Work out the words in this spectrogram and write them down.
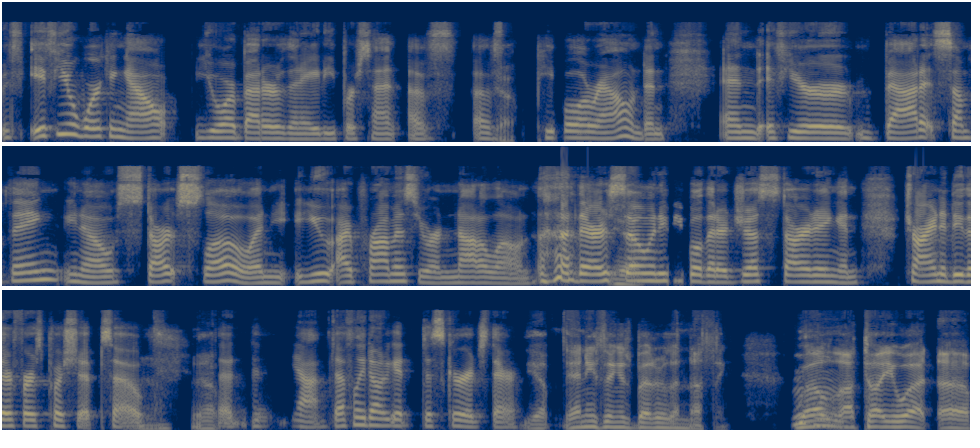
if, if you're working out, you're better than 80% of, of yeah. people around. And, and if you're bad at something, you know, start slow and you, I promise you are not alone. there are yeah. so many people that are just starting and trying to do their first push up. So yeah, that, yeah definitely don't get discouraged there. Yep. Anything is better than nothing. Mm-hmm. Well, I'll tell you what, uh,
